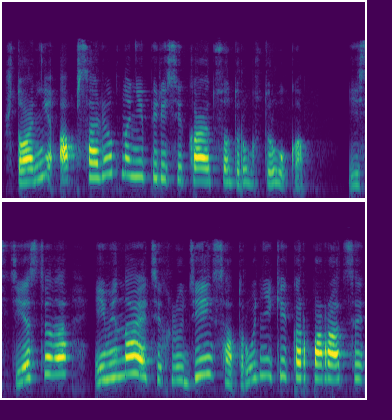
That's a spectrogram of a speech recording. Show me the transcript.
что они абсолютно не пересекаются друг с другом. Естественно, имена этих людей сотрудники корпорации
